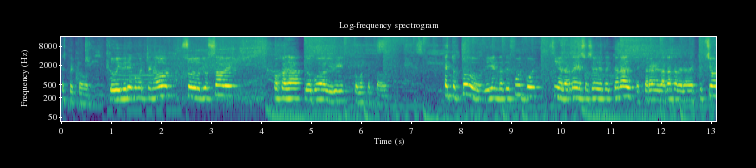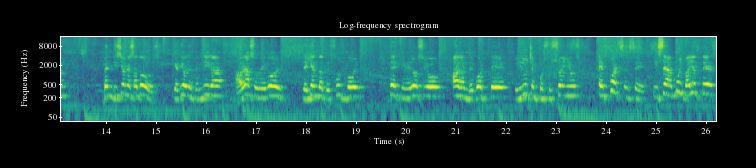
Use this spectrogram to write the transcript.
espectador. Lo viviré como entrenador, solo Dios sabe, ojalá lo pueda vivir como espectador. Esto es todo, leyendas del fútbol. Sigan las redes sociales del canal, estarán en la caja de la descripción. Bendiciones a todos, que Dios les bendiga. Abrazo de gol, leyendas del fútbol dejen el ocio, hagan deporte y luchen por sus sueños. Esfuércense y sean muy valientes.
